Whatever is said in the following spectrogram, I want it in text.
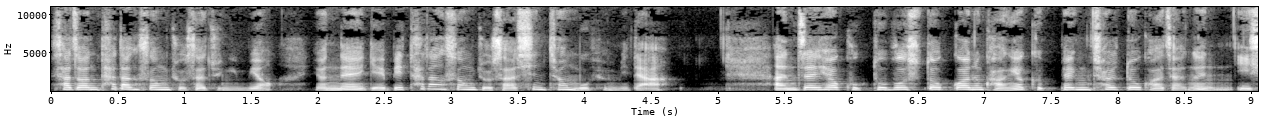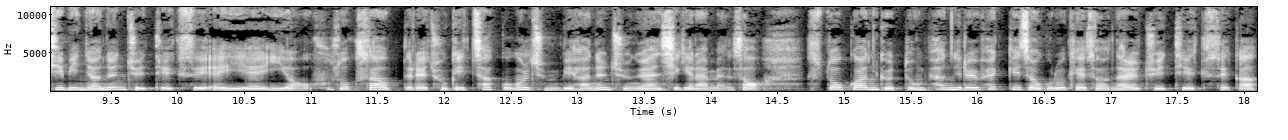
사전 타당성 조사 중이며 연내 예비 타당성 조사 신청 목표입니다. 안재혁 국토부 수도권 광역급행철도 과장은 22년은 GTX-A에 이어 후속 사업들의 조기 착공을 준비하는 중요한 시기라면서 수도권 교통 편의를 획기적으로 개선할 GTX가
